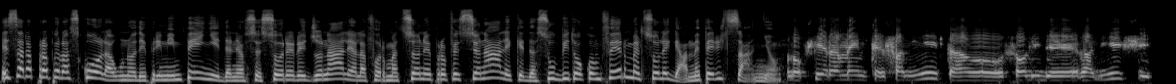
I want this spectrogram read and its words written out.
E sarà proprio la scuola uno dei primi impegni del neoassessore regionale alla formazione professionale professionale che da subito conferma il suo legame per il Sagno. Sono fieramente sannita, ho solide radici,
